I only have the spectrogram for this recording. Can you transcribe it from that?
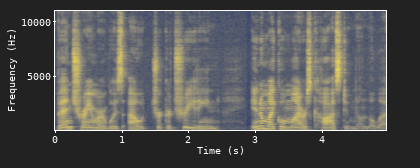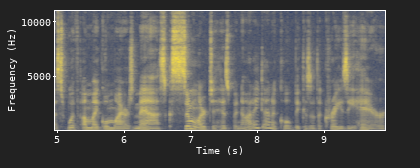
Ben Tramer was out trick or treating in a Michael Myers costume, nonetheless, with a Michael Myers mask similar to his, but not identical because of the crazy hair.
